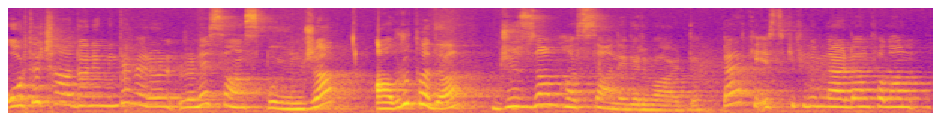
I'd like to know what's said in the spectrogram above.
Orta Çağ döneminde ve Rönesans boyunca Avrupa'da cüzzam hastaneleri vardı. Belki eski filmlerden falan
